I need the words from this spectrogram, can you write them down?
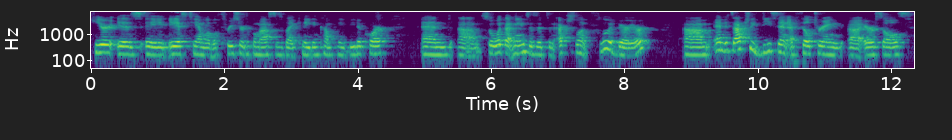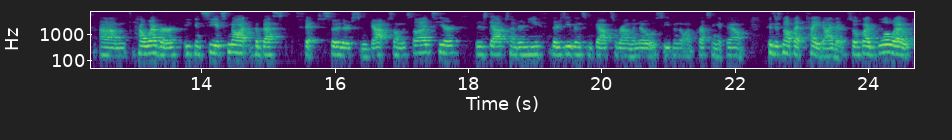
here is a ASTM level three surgical mask. This is by Canadian company, VitaCore. And um, so what that means is it's an excellent fluid barrier. Um, and it's actually decent at filtering uh, aerosols. Um, however, you can see it's not the best fit. So there's some gaps on the sides here. There's gaps underneath. There's even some gaps around the nose, even though I'm pressing it down because it's not that tight either. So if I blow out,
